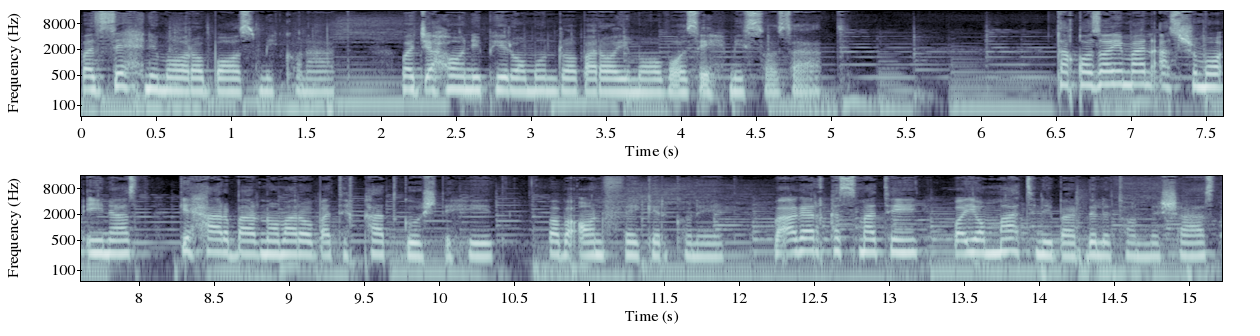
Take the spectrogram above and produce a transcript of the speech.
و ذهن ما را باز می کند و جهان پیرامون را برای ما واضح می سازد. تقاضای من از شما این است که هر برنامه را به دقت گوش دهید و به آن فکر کنید و اگر قسمتی و یا متنی بر دلتان نشست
